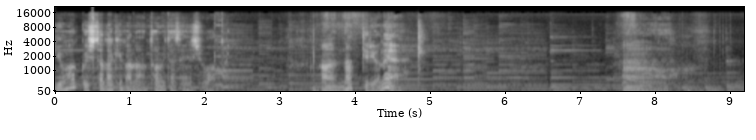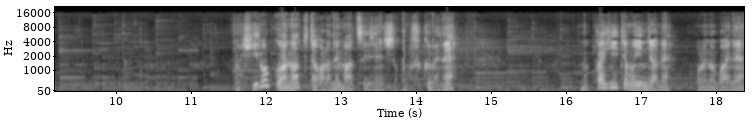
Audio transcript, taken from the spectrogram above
弱くしただけかな富田選手は。あなってるよね。広くはなってたからね、松井選手とかも含めね。もう一回引いてもいいんだよね。俺の場合ね。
